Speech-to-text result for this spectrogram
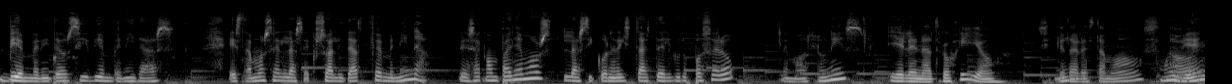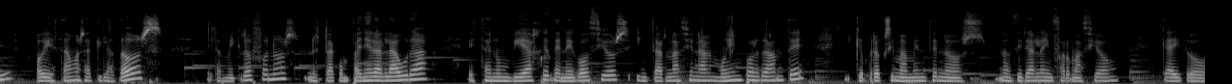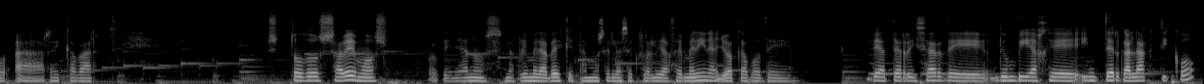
Bienvenidos y bienvenidas. Estamos en la sexualidad femenina. Les acompañamos las psicoanalistas del Grupo Cero, Clemos Lunis y Elena Trujillo. Sí. ¿Qué tal estamos? Muy hoy? bien. Hoy estamos aquí las dos en los micrófonos. Nuestra compañera Laura está en un viaje de negocios internacional muy importante y que próximamente nos, nos dirá la información que ha ido a recabar. Todos sabemos, porque ya no es la primera vez que estamos en la sexualidad femenina, yo acabo de, de aterrizar de, de un viaje intergaláctico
